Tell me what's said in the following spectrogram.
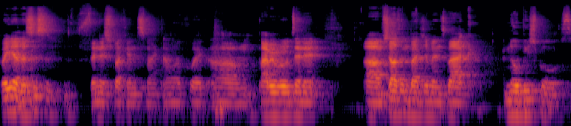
but yeah, let's just finish fucking SmackDown real quick. Um, Bobby Roode's in it. Um, Shelton Benjamin's back. No beach balls.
